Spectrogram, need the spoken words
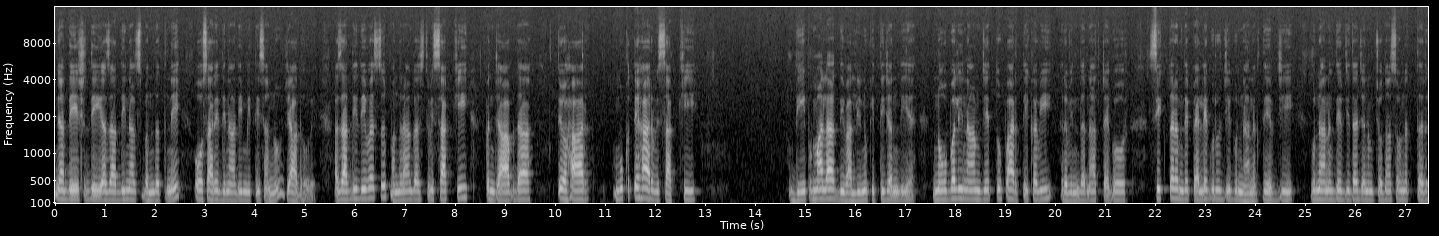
ਜਾਂ ਦੇਸ਼ ਦੀ ਆਜ਼ਾਦੀ ਨਾਲ ਸੰਬੰਧਿਤ ਨੇ ਉਹ ਸਾਰੇ ਦਿਨਾਂ ਦੀ ਮਿਤੀ ਸਾਨੂੰ ਯਾਦ ਹੋਵੇ। ਆਜ਼ਾਦੀ ਦਿਵਸ 15 ਅਗਸਤ ਵਿਸਾਖੀ, ਪੰਜਾਬ ਦਾ ਤਿਉਹਾਰ, ਮੁੱਖ ਤਿਉਹਾਰ ਵਿਸਾਖੀ, ਦੀਪਮਾਲਾ ਦੀਵਾਲੀ ਨੂੰ ਕੀਤੀ ਜਾਂਦੀ ਹੈ। ਨੋਬਲ ਇਨਾਮ ਜੇਤੂ ਭਾਰਤੀ ਕਵੀ ਰਵਿੰਦਰਨਾਥ ਟੈਗੋਰ, ਸਿੱਖ ਧਰਮ ਦੇ ਪਹਿਲੇ ਗੁਰੂ ਜੀ ਗੁਰੂ ਨਾਨਕ ਦੇਵ ਜੀ, ਗੁਰੂ ਨਾਨਕ ਦੇਵ ਜੀ ਦਾ ਜਨਮ 1469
